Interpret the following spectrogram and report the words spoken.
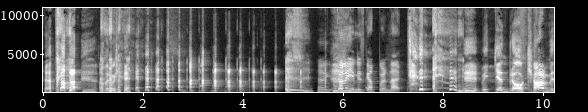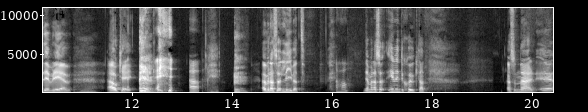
ja men okej. Kolla in i skatt på den där. Vilken bra kam det blev! Ah, Okej. Ja. Ja men alltså livet. Jaha. Ja men alltså är det inte sjukt att Alltså när, eh,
